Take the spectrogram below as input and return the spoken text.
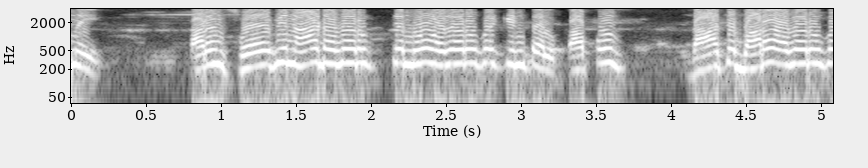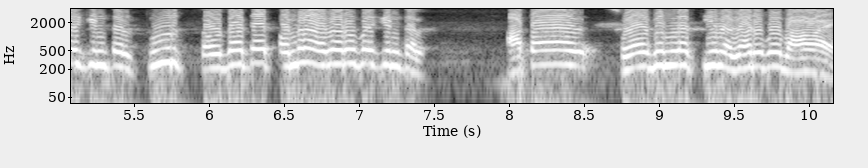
नाही. कारण सोयाबीन आठ हजार ते नऊ हजार रुपये क्विंटल कापूस दहा ते बारा हजार रुपये क्विंटल तूर चौदा ते पंधरा हजार रुपये क्विंटल. आता सोयाबीनला तीन हजार रुपये भाव आहे.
